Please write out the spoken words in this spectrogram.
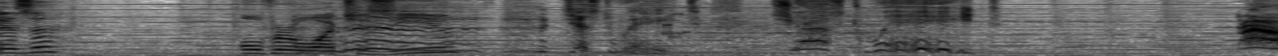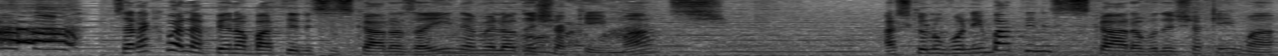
Beleza. Overwatchzinho. Just wait. Just wait. Será que vale a pena bater nesses caras aí? Não é melhor deixar queimar? Acho que eu não vou nem bater nesses caras, eu vou deixar queimar.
